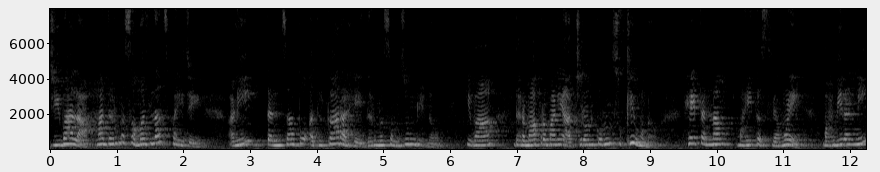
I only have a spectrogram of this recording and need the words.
जीवाला हा धर्म समजलाच पाहिजे. आणि त्यांचा तो अधिकार आहे धर्म समजून घेणं किंवा धर्माप्रमाणे आचरण करून सुखी होणं हे त्यांना माहीत असल्यामुळे महावीरांनी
